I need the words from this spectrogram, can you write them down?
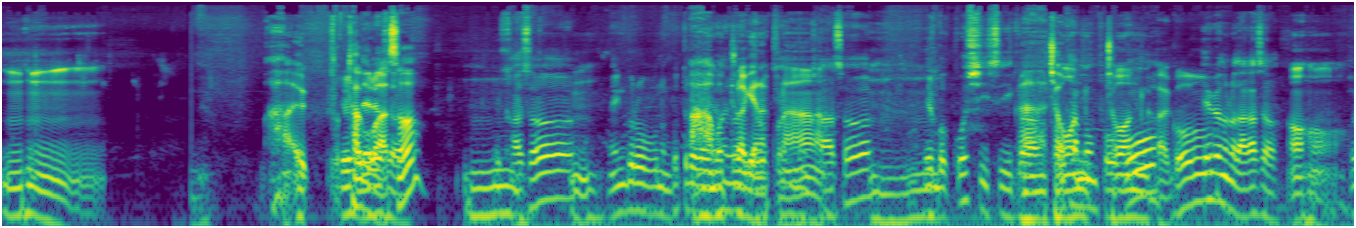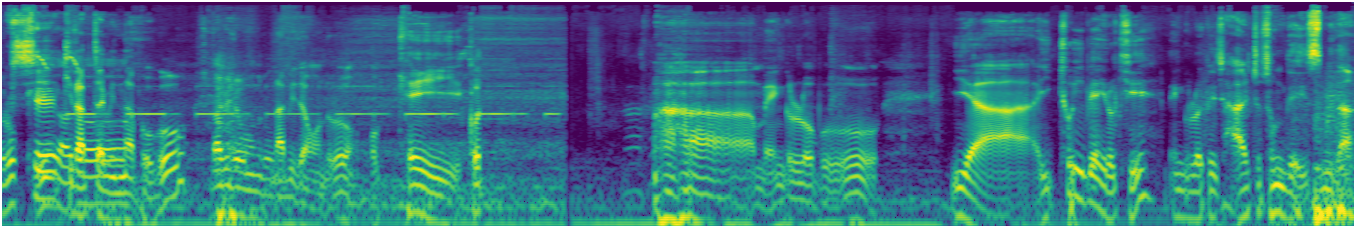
음. 아, 소 타고 내려서. 와서 음. 가서 음. 맹그로브는 못 들어가게 아, 못 들어가게 해놨구나. 가서 음. 여기 뭐 꽃이 있으니까 아, 꽃 정원 한번 보고 정원 가고 해변으로 나가서 어허. 이렇게 가서 기랍잡 있나 보고 나비 정원으로 나비 정원으로 오케이 굿 아하 맹글로브. 이야 이 초입에 이렇게 맹글로브가 잘 조성되어 있습니다.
